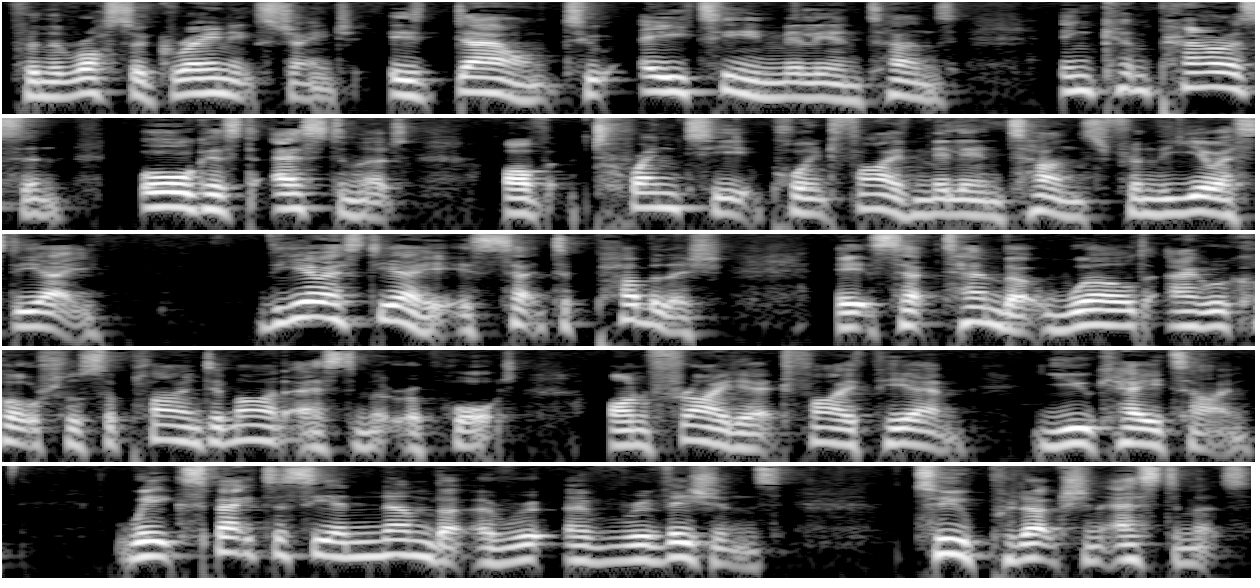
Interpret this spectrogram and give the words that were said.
from the Rosario Grain Exchange is down to 18 million tonnes. In comparison, August estimate of 20.5 million tonnes from the USDA. The USDA is set to publish its September World Agricultural Supply and Demand Estimate report on Friday at 5 pm UK time. We expect to see a number of, re- of revisions to production estimates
